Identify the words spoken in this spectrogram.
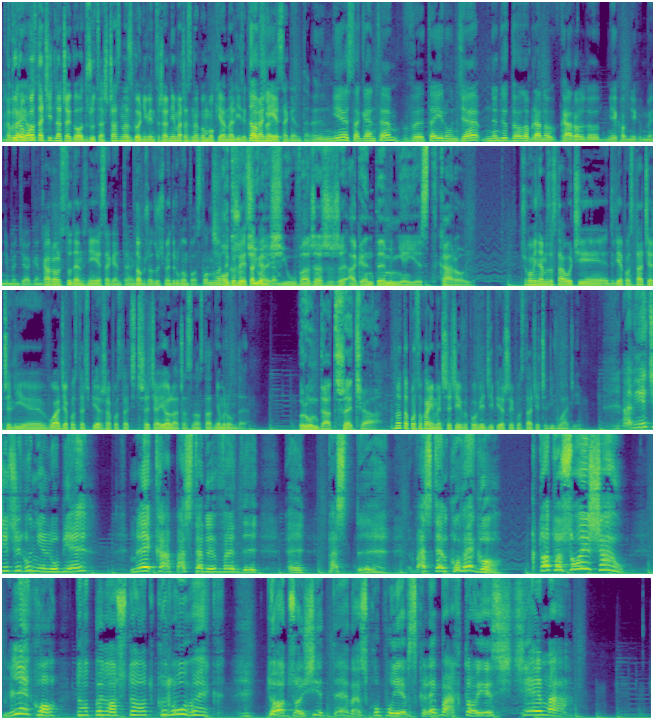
Dobra, Którą ja- postać i dlaczego odrzucasz? Czas na zgodnie, więc Ryszard, nie ma czasu na głębokie analizy. Która Dobrze. nie jest agentem? E, Nie jest agentem w tej rundzie. No, no, no dobra, no Karol, to niech on niech nie będzie agentem. Karol, student, nie jest agentem. Tak. Dobrze, odrzućmy drugą postać. Pomimo tego, że jest Odrzuciłeś agentem. i uważasz, że agentem nie jest Karol. Przypominam, zostało ci dwie postacie, czyli e, Władzia, postać pierwsza, postać trzecia, Jola. Czas na ostatnią rundę. Runda trzecia. No to posłuchajmy trzeciej wypowiedzi pierwszej postaci, czyli Władzi. A wiecie czego nie lubię? Mleka pasterowego, e, past, e, pasterkowego. Kto to słyszał? Mleko to prosto od krówek. To, co się teraz kupuje w sklepach, to jest ściema.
